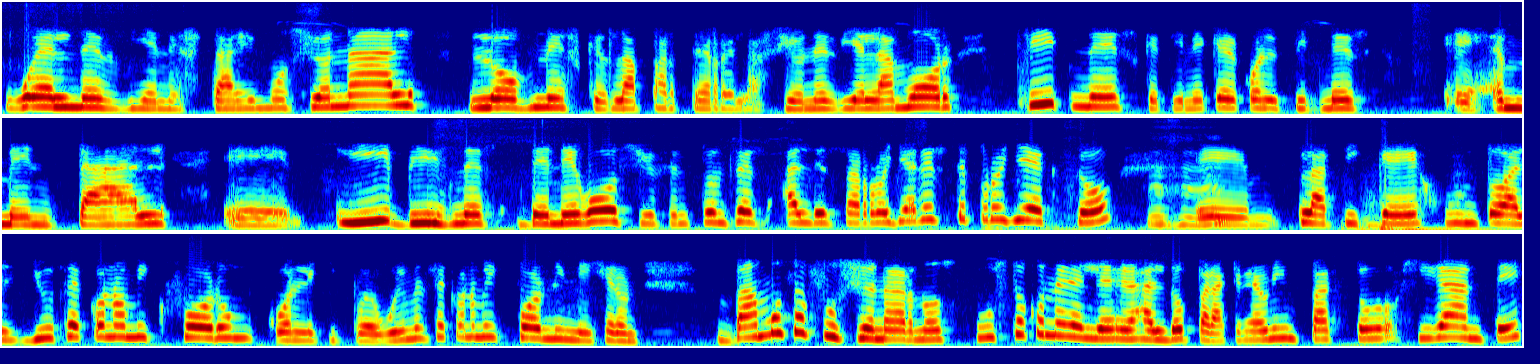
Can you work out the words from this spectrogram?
wellness, bienestar emocional, loveness, que es la parte de relaciones y el amor, fitness, que tiene que ver con el fitness eh, mental eh, y business de negocios. Entonces, al desarrollar este proyecto, eh, platiqué junto al Youth Economic Forum con el equipo de Women's Economic Forum y me dijeron, vamos a fusionarnos justo con el Heraldo para crear un impacto gigante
